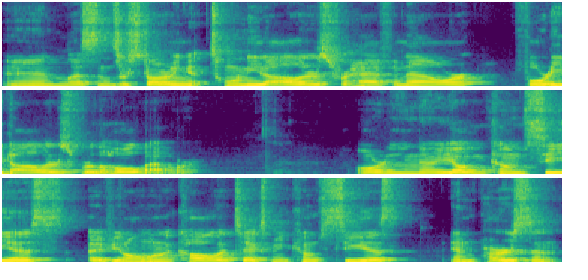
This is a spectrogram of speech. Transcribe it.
And lessons are starting at $20 for half an hour, $40 for the whole hour. Or, you know, y'all can come see us. If you don't want to call or text me, come see us in person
